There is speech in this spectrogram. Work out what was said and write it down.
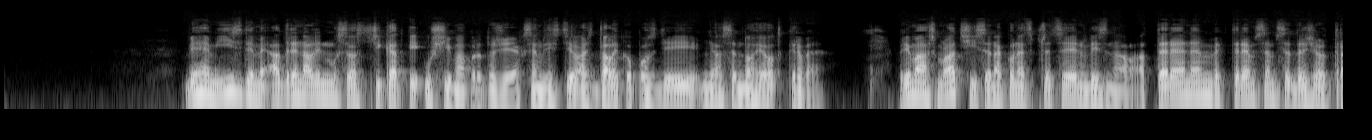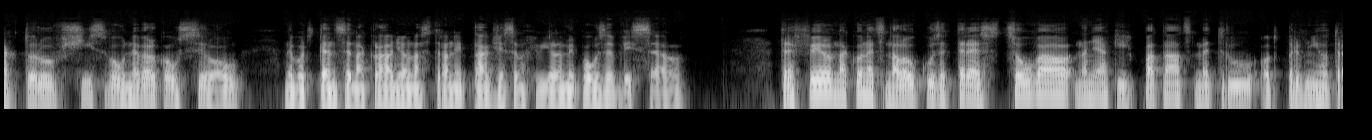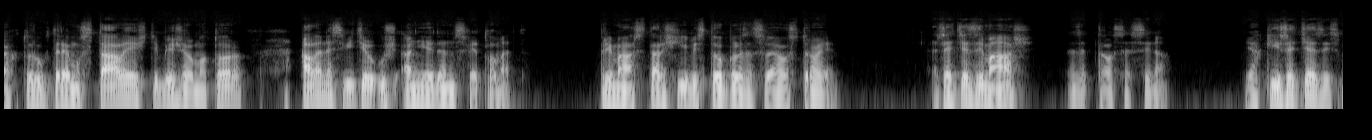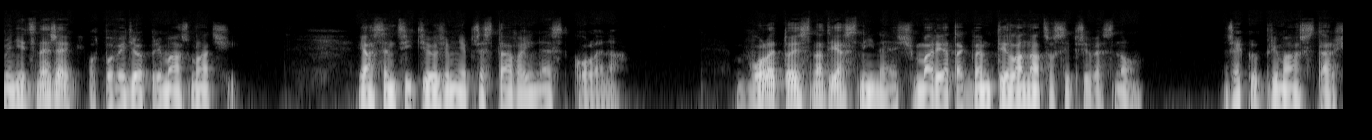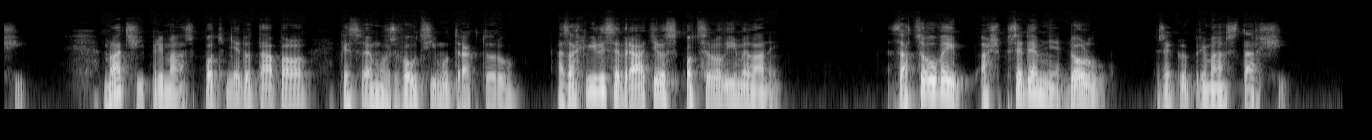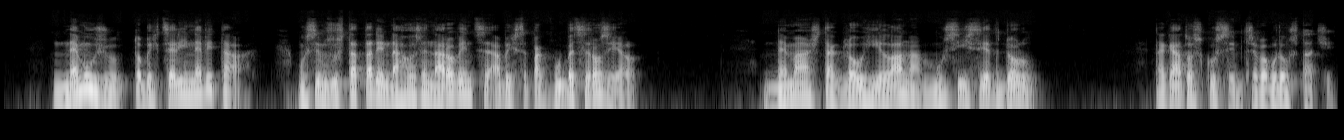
Během jízdy mi adrenalin musel stříkat i ušima, protože, jak jsem zjistil až daleko později, měl jsem nohy od krve. Primář mladší se nakonec přece jen vyznal a terénem, ve kterém jsem se držel traktoru vší svou nevelkou silou, neboť ten se nakláněl na strany tak, že jsem chvílemi pouze vysel, trefil nakonec na louku, ze které scouval na nějakých 15 metrů od prvního traktoru, kterému stále ještě běžel motor, ale nesvítil už ani jeden světlomet. Primář starší vystoupil ze svého stroje. Řetězy máš? zeptal se syna. Jaký řetězy, jsi mi nic neřek, odpověděl primář mladší. Já jsem cítil, že mě přestávají nést kolena. Vole, to je snad jasný, než Maria, tak vem ty lana, co si přivez, no. Řekl primář starší. Mladší primář pod mě dotápal ke svému řvoucímu traktoru a za chvíli se vrátil s ocelovými lany. Zacouvej až přede mě, dolů, řekl primář starší. Nemůžu, to bych celý nevytáhl. Musím zůstat tady nahoře na rovince, abych se pak vůbec rozjel. Nemáš tak dlouhý lana, musíš jet dolů. Tak já to zkusím, třeba budou stačit.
